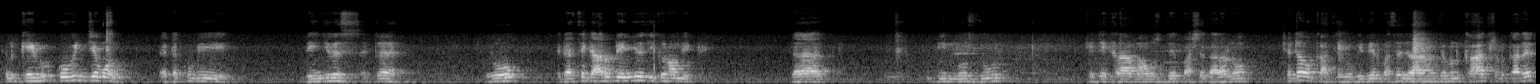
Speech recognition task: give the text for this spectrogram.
কিন্তু কোভিড যেমন একটা খুবই ডেঞ্জারাস একটা রোগ, এটার থেকে আরও ডেঞ্জারাস ইকোনমিক যারা দিন মজদুর, খেটে খারাপ মানুষদের পাশে দাঁড়ানো, সেটাও কাজ। রোগীদের পাশে দাঁড়ানো, যেমন কাজ সরকারের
